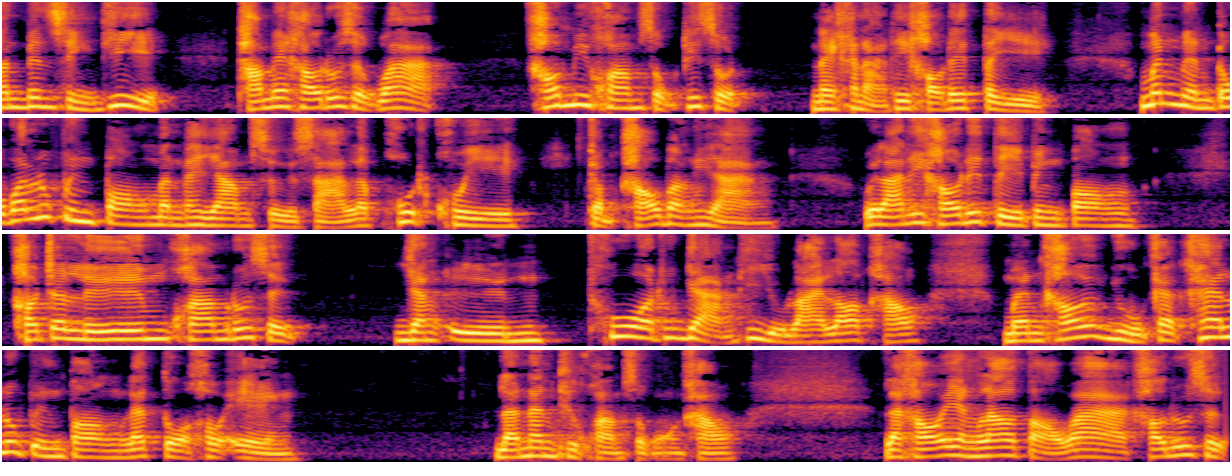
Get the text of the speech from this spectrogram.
มันเป็นสิ่งที่ทำให้เขารู้สึกว่าเขามีความสุขที่สุดในขณะที่เขาได้ตี มันเหมือนกับว่าลูกปิงปองมันพยายามสื่อสารและพูดคุยกับเขาบางอย่าง เวลาที่เขาได้ตีปิงปอง เขาจะลืมความรู้สึก อย่างอื่นทั่วทุกอย่างที่อยู่รายรอบเขา เหมือนเขาอยู่กับแค่ลูกปิงปองและตัวเขาเอง และนั่นคือความสุขของเขา และเขาก็ยังเล่าต่อว่าเขารู้สึก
